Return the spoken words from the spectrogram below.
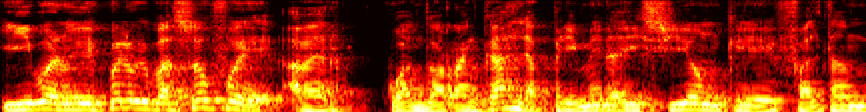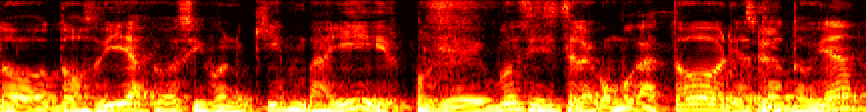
Y bueno, y después lo que pasó fue, a ver, cuando arrancás la primera edición, que faltando dos días, que vos decís, bueno, ¿quién va a ir? Porque vos hiciste la convocatoria, todo bien.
